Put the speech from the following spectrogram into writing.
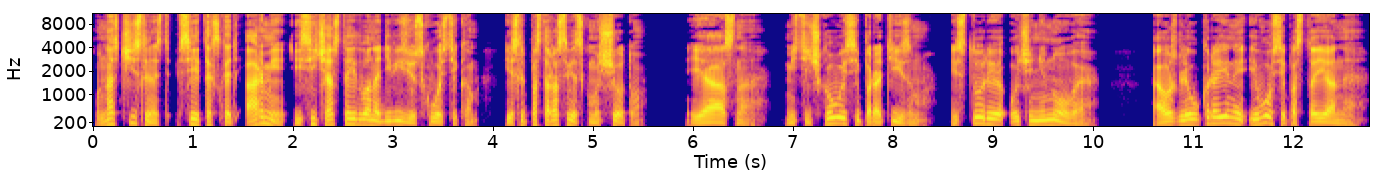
У нас численность всей, так сказать, армии и сейчас-то едва на дивизию с хвостиком, если по старосветскому счету. Ясно. Местечковый сепаратизм. История очень не новая. А уж для Украины и вовсе постоянная.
